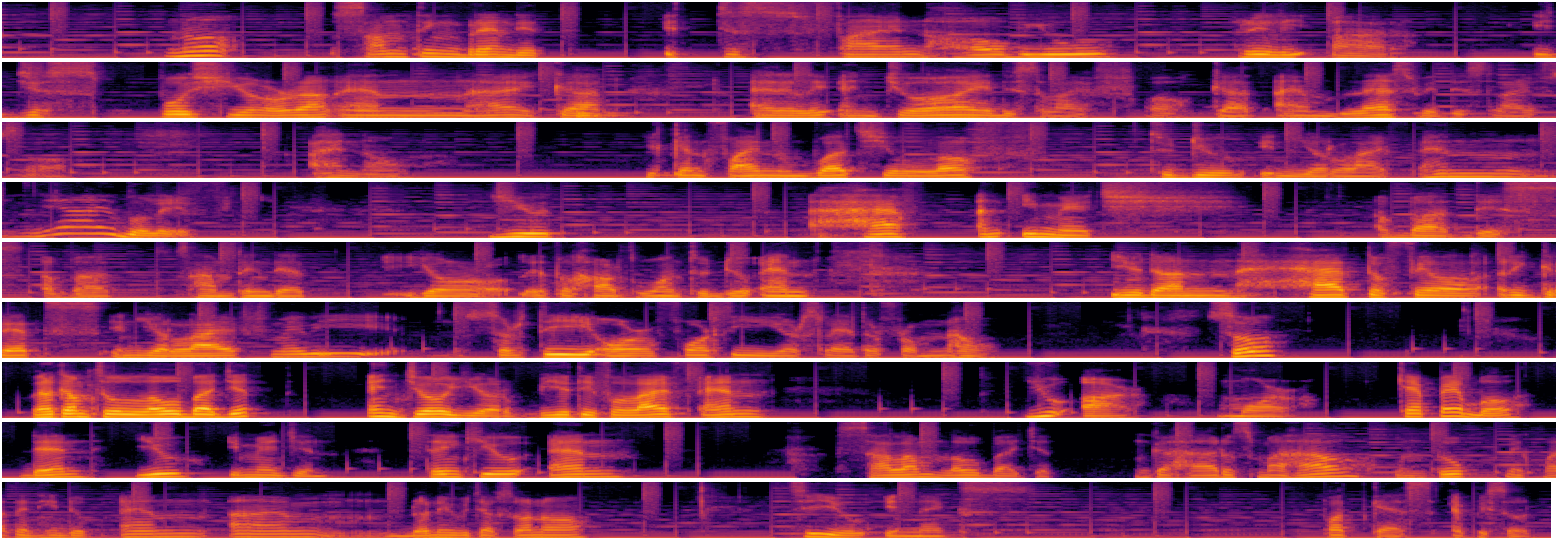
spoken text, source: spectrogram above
not something branded. It just find how you really are. It just push you around and hi God, I really enjoy this life. Oh God, I am blessed with this life. So I know you can find what you love to do in your life. And yeah, I believe you have an image about this, about something that your little heart want to do and you don't have to feel regrets in your life maybe 30 or 40 years later from now. So welcome to low budget. Enjoy your beautiful life and you are more capable than you imagine thank you and salam low budget nggak harus mahal untuk nikmatin hidup. And I'm Doni Wicaksono. See you in next podcast episode.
